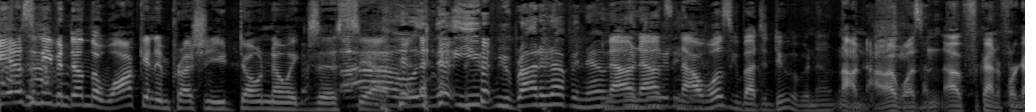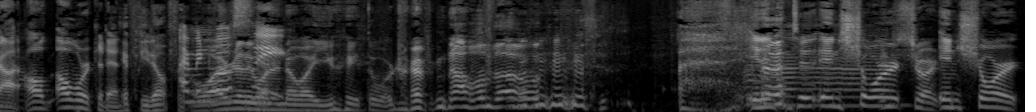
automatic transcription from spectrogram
hasn't even done the walk-in impression you don't know exists yet. Oh, no, you, you brought it up and now Now, now, do it now I was about to do it, but no, no, no, I wasn't. I kind of forgot. I'll, I'll work it in. If you don't I forget, mean, Well, I really want to know why you hate the word graphic novel, though. in, to, in short, In short. in short,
